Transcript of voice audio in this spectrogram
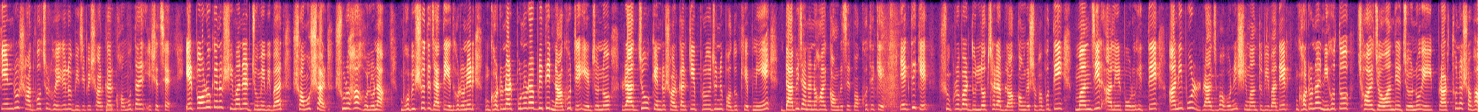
কেন্দ্র সাত বছর হয়ে গেল বিজেপি সরকার ক্ষমতায় এসেছে। এরপরও কেন সীমানার জমি বিবাদ, সমস্যার সুরাহা হল না? ভবিষ্যতে যাতে এ ধরনের ঘটনার পুনরাবৃত্তি না ঘটে, এর জন্য রাজ্য ও কেন্দ্র সরকারকে প্রয়োজনীয় পদক্ষেপ নিয়ে দাবি জানানো হয় কংগ্রেসের পক্ষ থেকে। একদিকে শুক্রবার দুর্লভছড়া ব্লক কংগ্রেস সভাপতি মঞ্জির আলীর পৌরোহিত্যে আনিপুর রাজভবনের সীমান্ত বিবাদের ঘটনায় নিহত ছয় জওয়ানদের জন্য এই প্রার্থনা সভা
